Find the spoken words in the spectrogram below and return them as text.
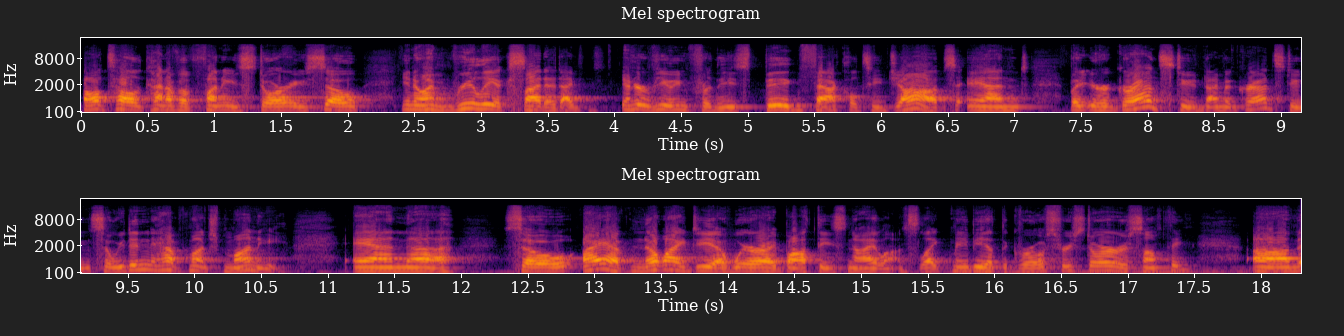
I'll tell kind of a funny story. So, you know, I'm really excited. I'm interviewing for these big faculty jobs, and but you're a grad student. I'm a grad student, so we didn't have much money, and uh, so I have no idea where I bought these nylons. Like maybe at the grocery store or something. Um,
